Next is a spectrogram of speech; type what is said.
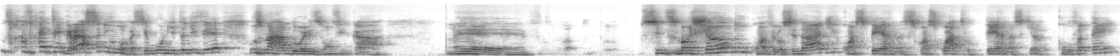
vai ter graça nenhuma, vai ser bonita de ver. Os narradores vão ficar é, se desmanchando com a velocidade, com as pernas, com as quatro pernas que a curva tem.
